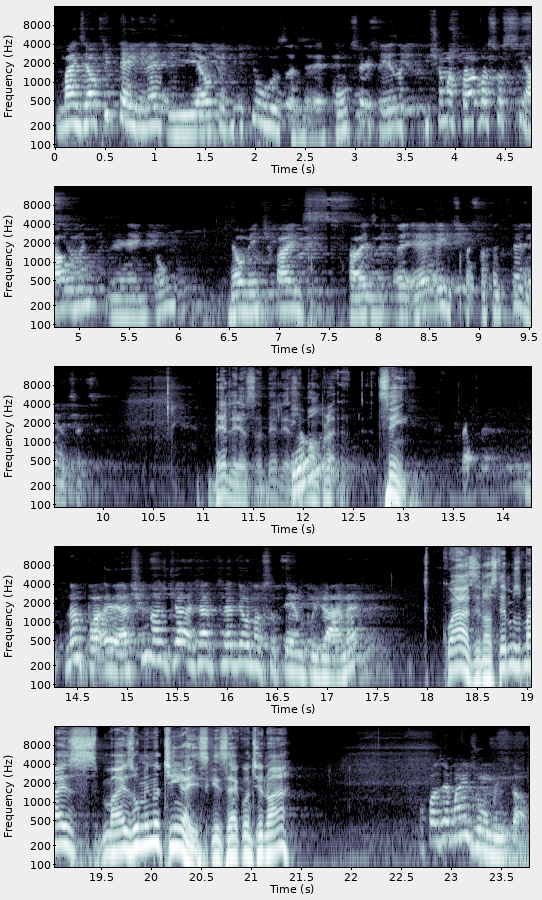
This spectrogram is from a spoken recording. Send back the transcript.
mas é o que tem, né? E é o que a gente usa, é, com certeza, e chama prova social, né? É, então, realmente faz, faz é, é isso, faz bastante diferença. Beleza, beleza. Eu, Bom, pra... Sim. Não, é, acho que nós já, já, já deu nosso tempo já, né? Quase, nós temos mais, mais um minutinho aí, se quiser continuar. Fazer mais uma então.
